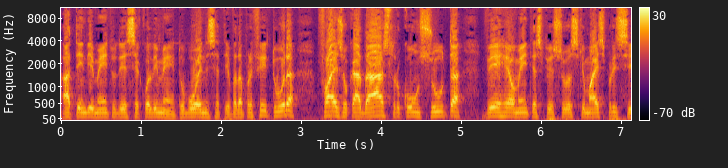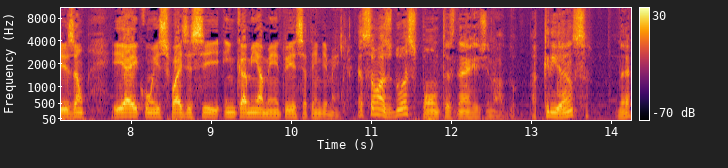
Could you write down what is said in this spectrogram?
atendimento, desse acolhimento. Boa iniciativa da Prefeitura, faz o cadastro, consulta, vê realmente as pessoas que mais precisam e aí com isso faz esse encaminhamento e esse atendimento. Essas são as duas pontas, né, Reginaldo? A criança, né?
